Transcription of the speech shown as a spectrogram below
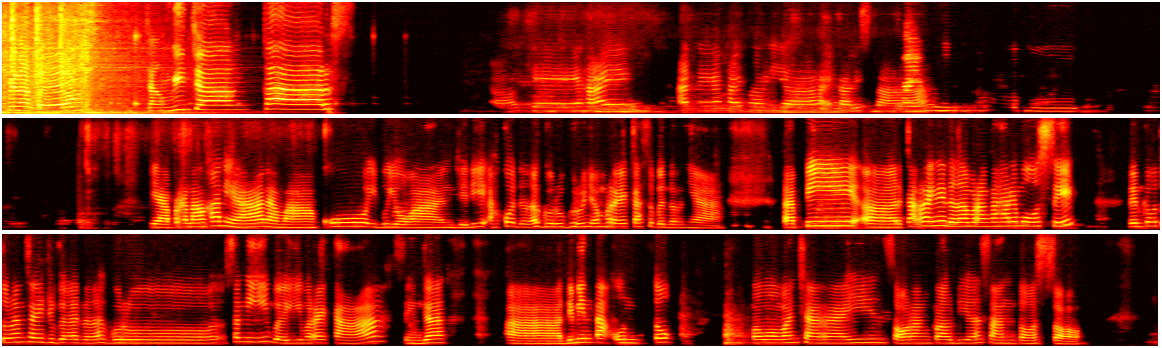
Upin FM. Bincang Bincang Kars. Oke, hai Ane, hai Claudia, hai Kalista. Hai Bu. Ya, perkenalkan ya, nama aku Ibu Yowan. Jadi aku adalah guru-gurunya mereka sebenarnya. Tapi uh, karena ini dalam rangka hari musik, dan kebetulan saya juga adalah guru seni bagi mereka, sehingga uh, diminta untuk mewawancarai seorang Claudia Santoso.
